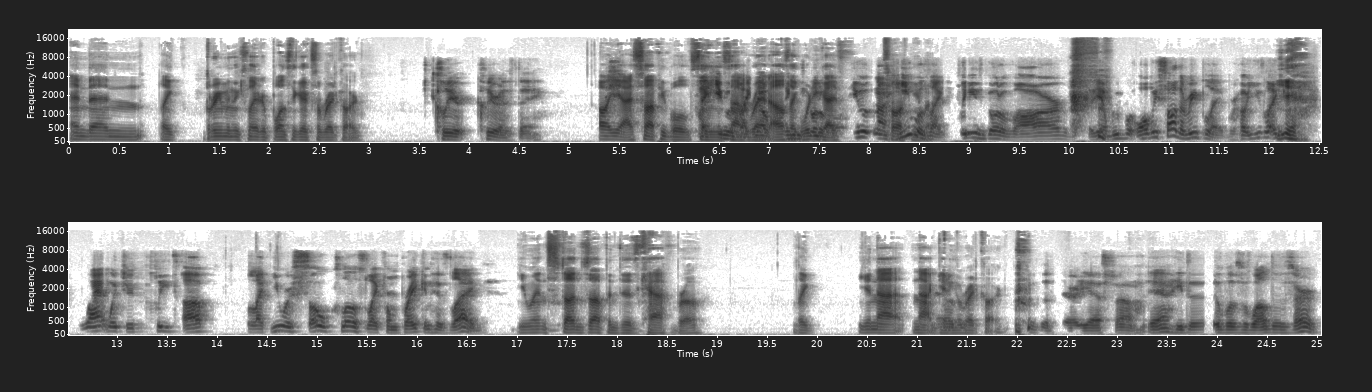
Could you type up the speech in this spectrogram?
And then, like three minutes later, Ponce gets a red card. clear clear as day Oh yeah, I saw people saying he it's not like, a red. no, I was like, "What are you guys?" he was, no, he was about? like please go to var yeah we well we saw the replay bro you like Yeah, went with your cleats up like you were so close like from breaking his leg you went studs up into his calf, bro. Like you're not not getting a red card. It was a dirty ass foul. Yeah, he did, it was well deserved.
